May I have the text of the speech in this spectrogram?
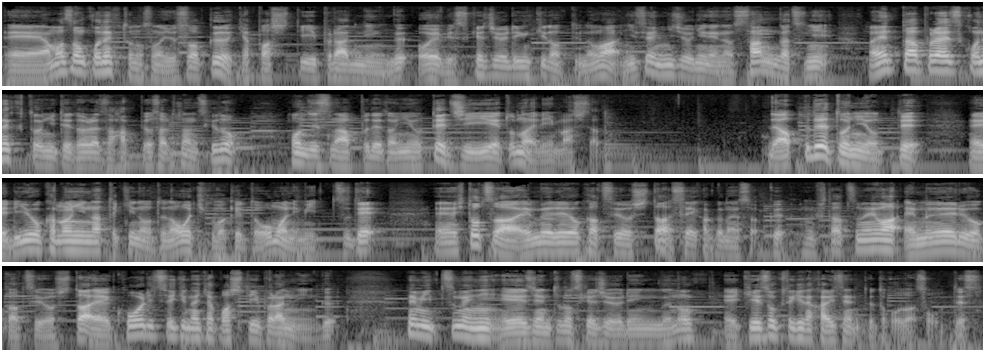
えー、Amazon Connect のその予測、キャパシティプランニングおよびスケジューリング機能っていうのは2022年の3月に、まあ、エンタープライズコネクトにてとりあえず発表されたんですけど、本日のアップデートによって GA となりましたと。で、アップデートによって、え利用可能になった機能というのは大きく分けると主に3つで、え1つは ML を活用した正確な予測、2つ目は ML を活用した、え効率的なキャパシティプランニング、で3つ目にエージェントのスケジューリングの、え継続的な改善というところだそうです。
